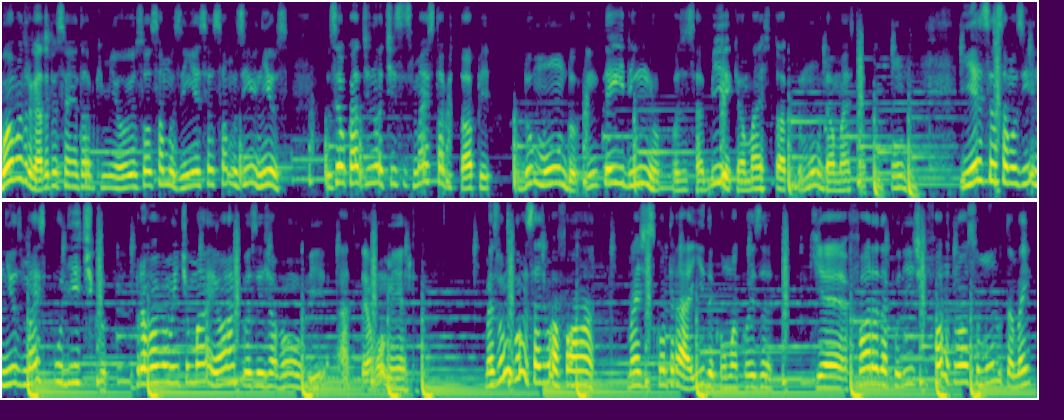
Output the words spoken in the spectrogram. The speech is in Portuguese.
Boa madrugada, pessoal em Top que me ouve. Eu sou o Samuzinho e esse é o Samuzinho News, o seu quadro de notícias mais top top do mundo inteirinho. Você sabia que é o mais top do mundo? É o mais top do mundo. E esse é o Samuzinho News mais político e provavelmente o maior que vocês já vão ouvir até o momento. Mas vamos começar de uma forma mais descontraída, com uma coisa que é fora da política, fora do nosso mundo também,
